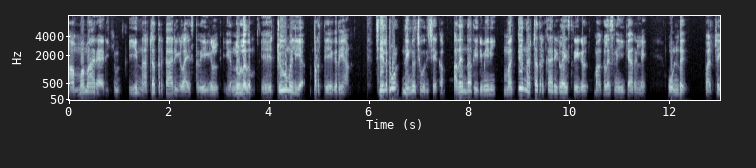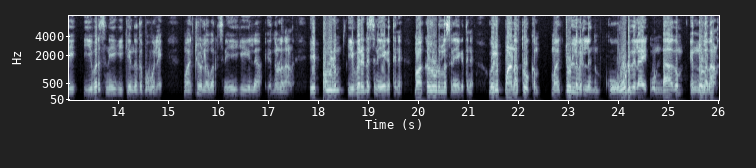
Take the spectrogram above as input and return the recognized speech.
അമ്മമാരായിരിക്കും ഈ നക്ഷത്രകാരികളായ സ്ത്രീകൾ എന്നുള്ളതും ഏറ്റവും വലിയ പ്രത്യേകതയാണ്. ചിലപ്പോൾ നിങ്ങൾ ചോദിച്ചേക്കാം അതെന്താ തിരുമേനി? മറ്റ് നക്ഷത്രക്കാരികളായ സ്ത്രീകൾ മക്കളെ സ്നേഹിക്കാറില്ലേ? ഉണ്ട്. പക്ഷേ ഇവർ സ്നേഹിക്കുന്നത് പോലെ മറ്റുള്ളവർ സ്നേഹിക്കുകയില്ല എന്നുള്ളതാണ്. എപ്പോഴും ഇവരുടെ സ്നേഹത്തിന് മക്കളോടുള്ള സ്നേഹത്തിന് ഒരു പണത്തൂക്കം മറ്റുള്ളവരിൽ നിന്നും കൂടുതലായി ഉണ്ടാകും എന്നുള്ളതാണ്.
